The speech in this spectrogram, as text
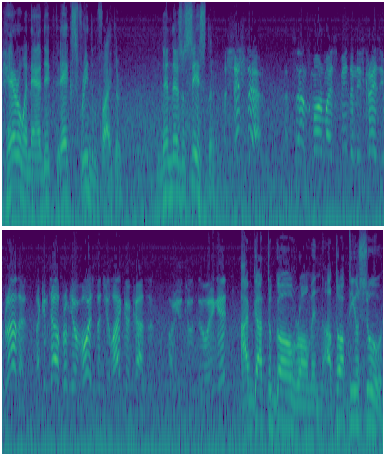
heroin addict, ex-freedom fighter. And then there's a sister. A sister? That sounds more my speed than these crazy brothers. I can tell from your voice that you like her cousin. Are you two doing it? I've got to go, Roman. I'll talk to you soon.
